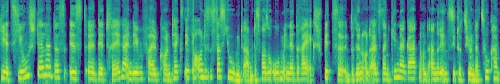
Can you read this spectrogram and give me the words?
die Erziehungsstelle, das ist äh, der Träger, in dem Fall Kontext e.V. und es ist das Jugendamt. Das war so oben in der Dreiecksspitze drin und als dann Kindergarten und andere Institutionen dazu kamen,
